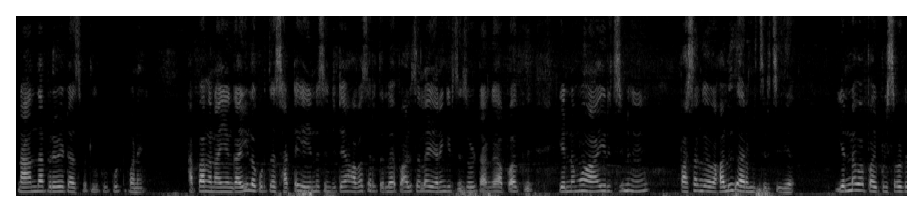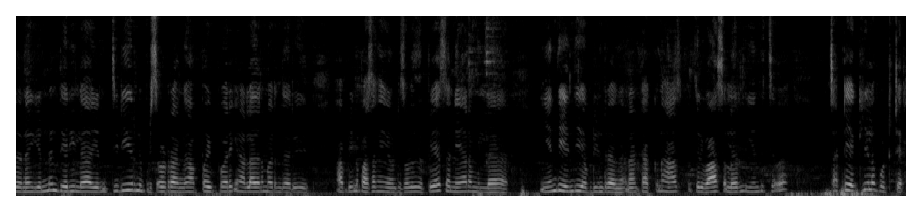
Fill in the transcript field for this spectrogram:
நான் தான் ப்ரைவேட் ஹாஸ்பிட்டலுக்கு கூப்பிட்டு போனேன். அப்பாங்க நான் என் கையில் கொடுத்த சட்டையை என்ன செஞ்சுட்டேன்? அவசரத்தில் பல்செல்லாம் இறங்கிருச்சுன்னு சொல்லிட்டாங்க. அப்பாவுக்கு என்னமோ ஆயிடுச்சுன்னு பசங்க அழுக ஆரம்பிச்சிருச்சுங்க. என்னவாப்பா இப்படி சொல்கிறேன்னு என்னன்னு தெரியல. என் திடீர்னு இப்படி சொல்கிறாங்க அப்பா இப்போ வரைக்கும் நல்லா தானே இருந்தார்? அப்படின்னு பசங்க என்கிட்ட சொல்லுது. பேச நேரம் இல்லை. எந்தி எந்தி அப்படின்றாங்க. நான் டக்குன்னு ஆஸ்பத்திரி வாசல்லேருந்து எந்திரிச்சவ சட்டையை கீழே போட்டுட்டேன்.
